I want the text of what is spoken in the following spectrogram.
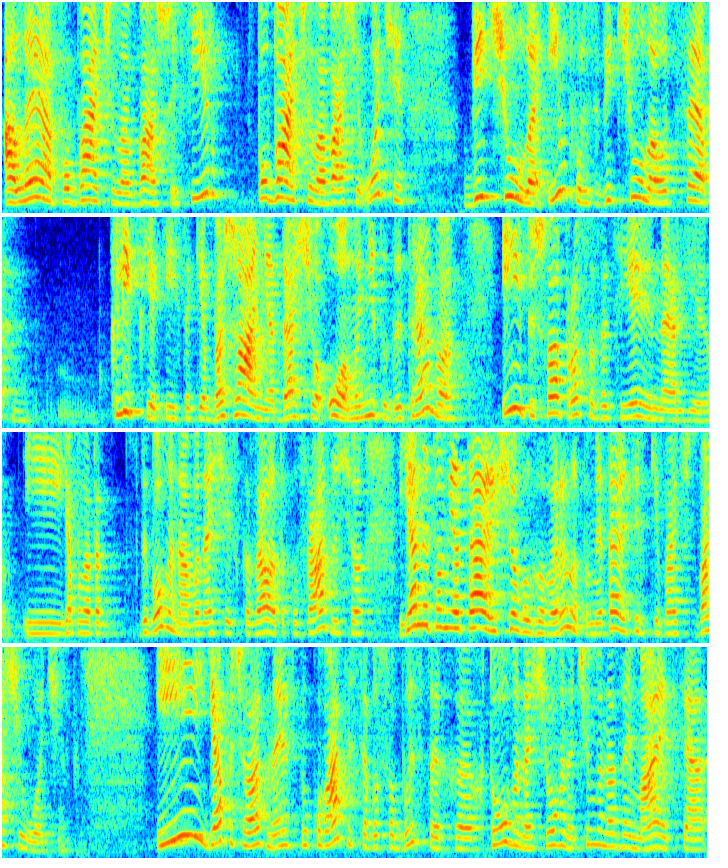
але побачила ваш ефір, побачила ваші очі, відчула імпульс, відчула оце клік, якийсь таке бажання, да, що о, мені туди треба. І пішла просто за цією енергією. І я була так здивована, вона ще й сказала таку фразу, що я не пам'ятаю, що ви говорили, пам'ятаю тільки ваші очі. І я почала з нею спілкуватися в особистих, е, хто вона, що вона, чим вона займається,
